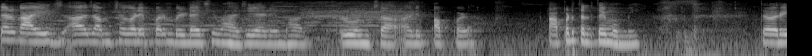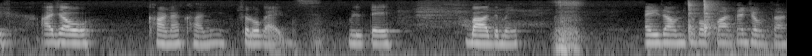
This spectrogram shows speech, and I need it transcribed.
तर गाईज आज आमच्याकडे पण बिरड्याची भाजी आणि भात लोणचा आणि पापड. पापड तलते मम्मी. तर आ जाओ खाना खाने. चलो गाईज मिलते. बाद में. गाईज आमचा पप्पा आता जेवतात.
